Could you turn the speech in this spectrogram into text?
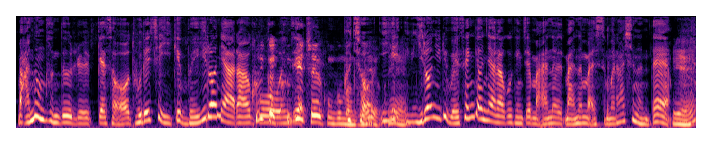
많은 분들께서 도대체 이게 왜 이러냐라고 그러니까 그게 이제 제일 궁금한 그렇죠. 거예요. 이게 예. 이런 일이 왜 생겼냐라고 굉장히 많은 많은 말씀을 하시는데 예.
